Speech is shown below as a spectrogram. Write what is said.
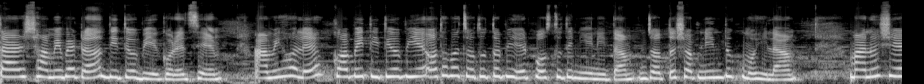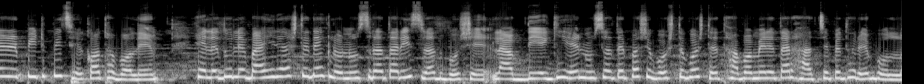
তার স্বামী বেটা দ্বিতীয় বিয়ে করেছে। আমি হলে কবে তৃতীয় বিয়ে অথবা চতুর্থ বিয়ের প্রস্তুতি নিয়ে নিতাম, যত সব নিন্দুক মহিলা। মানুষের পিঠ পিছে কথা বলে। হেলে ধুলে বাহিরে আসতে দেখল নুসরাত আর ইসরাত বসে। লাভ দিয়ে গিয়ে নুসরাতের পাশে বসতে বসতে থাবা মেরে তার হাত চেপে ধরে বলল,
